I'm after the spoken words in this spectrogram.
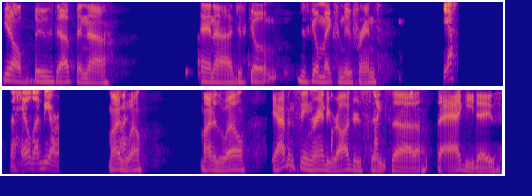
Get all boozed up and uh and uh just go just go make some new friends. Yeah, the hell, that'd be all right. Might as Right. well. Might as well. Yeah, I haven't seen Randy Rogers since uh the Aggie days.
